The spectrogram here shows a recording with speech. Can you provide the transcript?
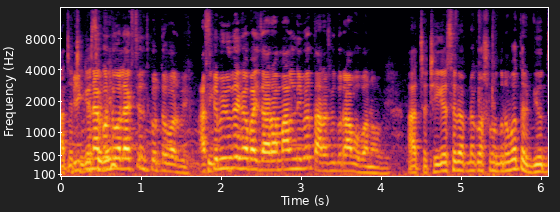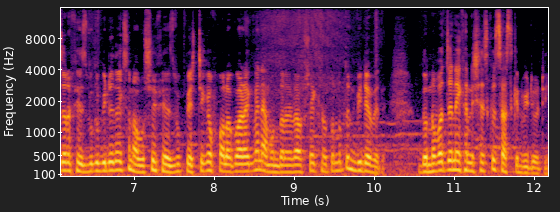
আচ্ছা ঠিক আছে। করতে বলে এক্সচেঞ্জ করতে পারবে। আজকে ভিডিও দেখে ভাই যারা মাল নিবে তারা শুধু লাভবান হবে। আচ্ছা ঠিক আছে আপনাকে অসংখ্য ধন্যবাদ। আর ভিউজ যারা ফেসবুকে ভিডিও দেখছেন অবশ্যই ফেসবুক পেজটিকে ফলো করে রাখবেন। এমন ধরনের ব্যবসায়িক নতুন নতুন ভিডিও পেতে। ধন্যবাদ জানাই এখানে শেষ করছি আজকের ভিডিওটি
